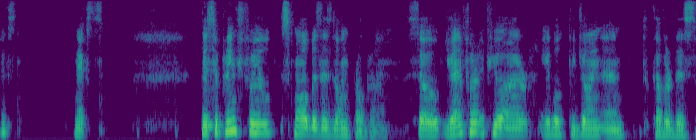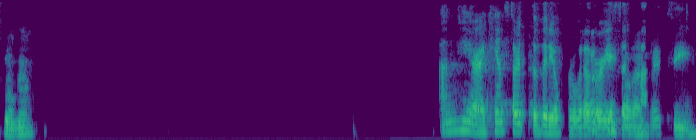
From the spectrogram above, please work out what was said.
Next, next. The Springfield Small Business Loan Program. So Jennifer, if you are able to join and to cover this program. I'm here. I can't start the video for whatever okay, reason. Hold on. Let's see.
